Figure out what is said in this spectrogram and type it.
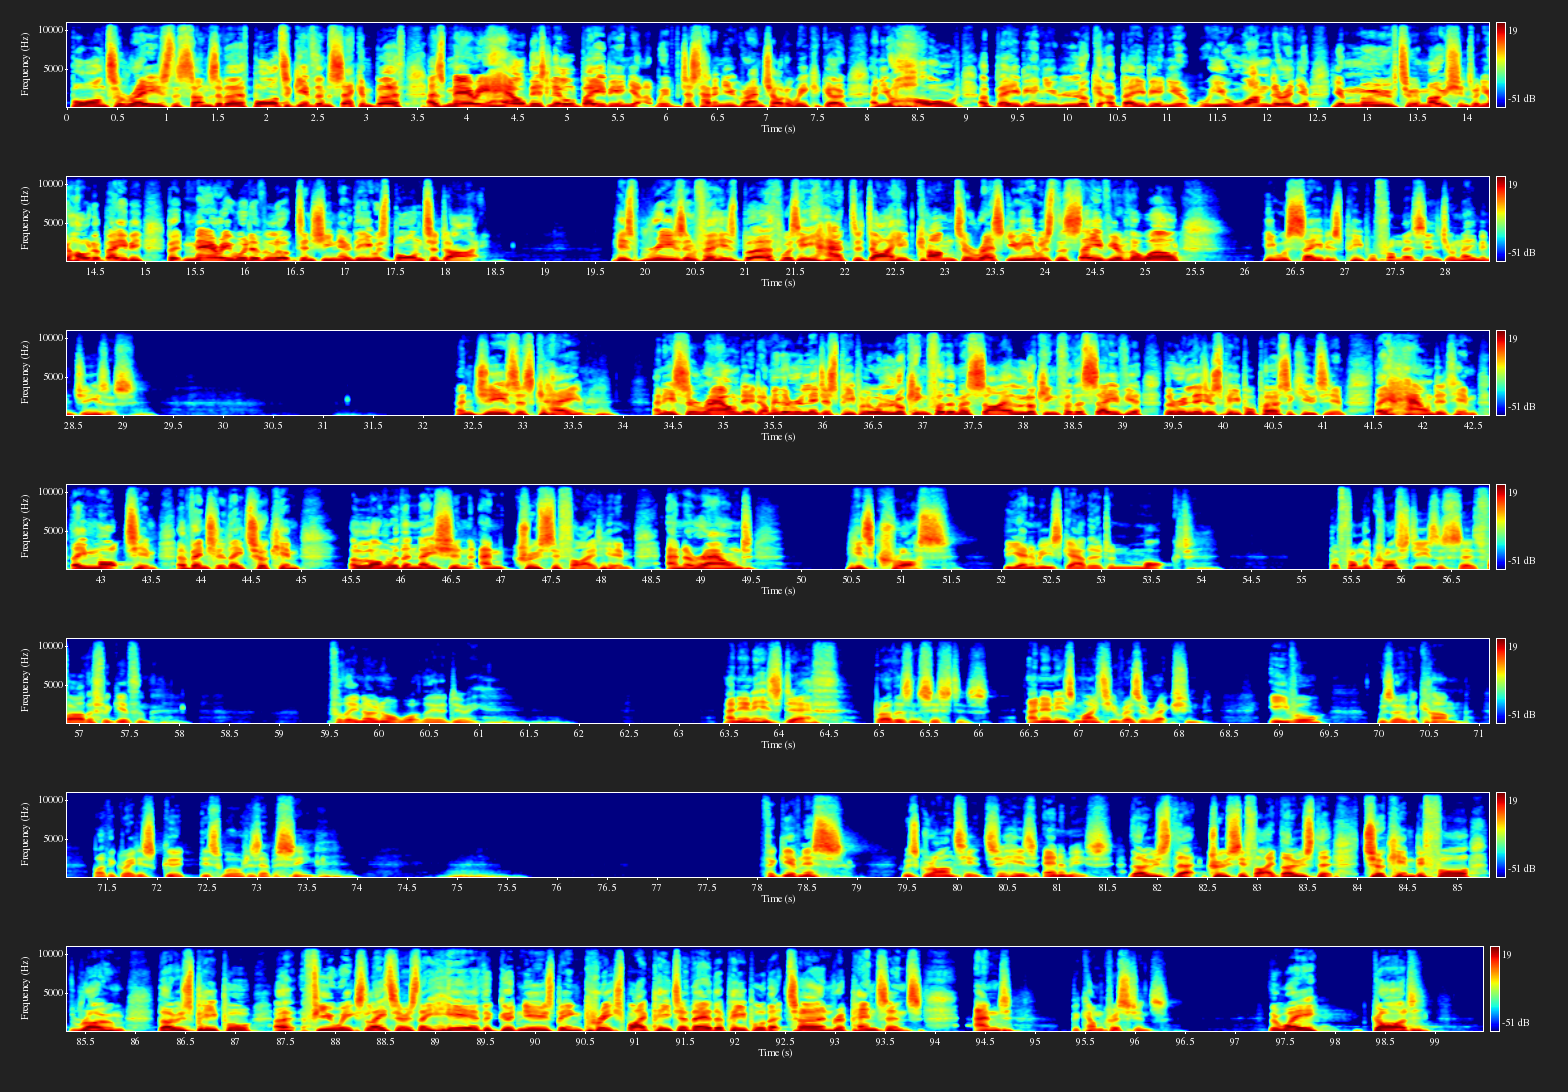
Born to raise the sons of earth, born to give them second birth. As Mary held this little baby, and we've just had a new grandchild a week ago, and you hold a baby and you look at a baby and you, you wonder and you, you move to emotions when you hold a baby. But Mary would have looked and she knew that he was born to die. His reason for his birth was he had to die. He'd come to rescue. He was the Savior of the world. He will save his people from their sins. You'll name him Jesus. And Jesus came and he surrounded, I mean, the religious people who were looking for the Messiah, looking for the Savior, the religious people persecuted him. They hounded him, they mocked him. Eventually, they took him along with the nation and crucified him. And around his cross, the enemies gathered and mocked. But from the cross, Jesus says, Father, forgive them, for they know not what they are doing. And in his death, brothers and sisters, and in his mighty resurrection, evil was overcome by the greatest good this world has ever seen. Forgiveness was granted to his enemies, those that crucified, those that took him before Rome, those people a few weeks later, as they hear the good news being preached by Peter, they're the people that turn repentance and become Christians. The way God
